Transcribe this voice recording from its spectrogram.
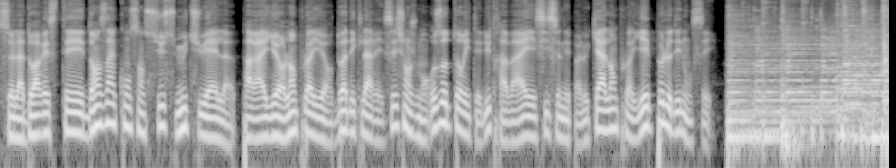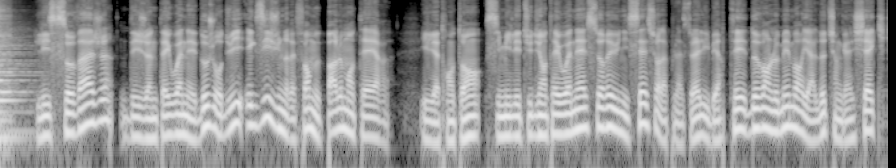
cela doit rester dans un consensus mutuel. Par ailleurs, l'employeur doit déclarer ces changements aux autorités du travail et si ce n'est pas le cas, l'employé peut le dénoncer. Liste sauvage, des jeunes Taïwanais d'aujourd'hui exigent une réforme parlementaire. Il y a 30 ans, 6000 étudiants taïwanais se réunissaient sur la place de la Liberté devant le mémorial de Chiang Kai-shek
